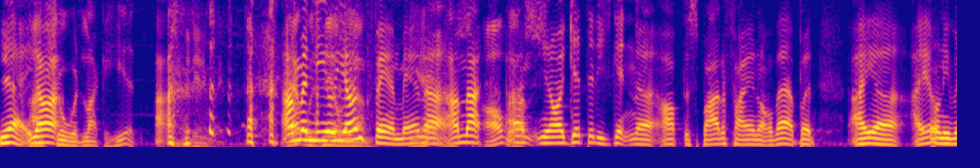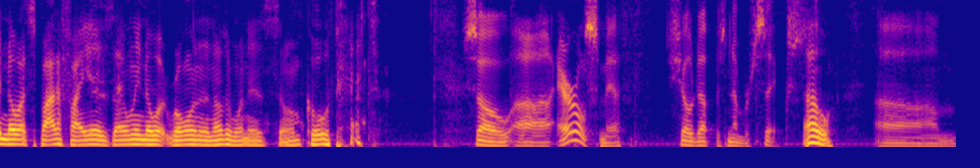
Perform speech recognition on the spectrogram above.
Yeah. You know, I sure would like a hit. but anyway, I'm a Neil Neil Young, Young. fan, man. uh, I'm not. Um, you know, I get that he's getting uh, off the Spotify and all that, but I uh, I don't even know what Spotify is. I only know what Rolling Another One is, so I'm cool with that. so uh, Aerosmith showed up as number six. Oh, Um, uh,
